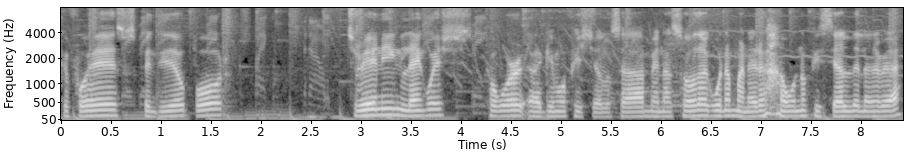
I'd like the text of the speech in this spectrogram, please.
que fue suspendido por Training Language Toward a Game Official. O sea, amenazó de alguna manera a un oficial de la NBA.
